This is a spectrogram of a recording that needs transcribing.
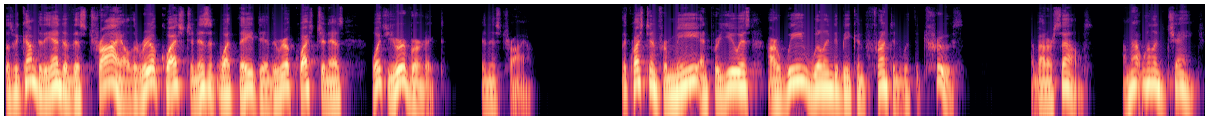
So as we come to the end of this trial, the real question isn't what they did. The real question is, what's your verdict in this trial? The question for me and for you is, are we willing to be confronted with the truth about ourselves? I'm not willing to change.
